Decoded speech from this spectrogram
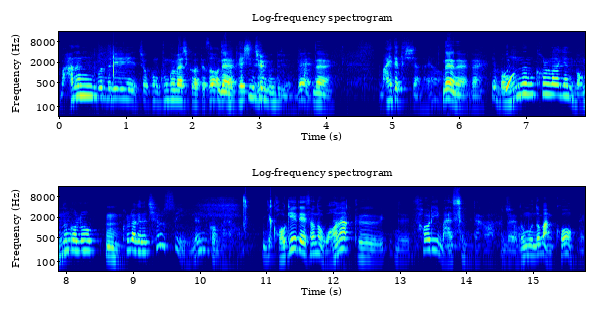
많은 분들이 조금 궁금해하실 것 같아서 네. 제가 대신 질문 드리는데 네, 많이들 드시잖아요. 네, 네, 네. 이 먹는 콜라겐 먹는 걸로 음. 콜라겐을 채울 수 있는 건가요? 근데 거기에 대해서는 워낙 그 설이 많습니다. 아, 그렇죠. 네, 논문도 많고, 네,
